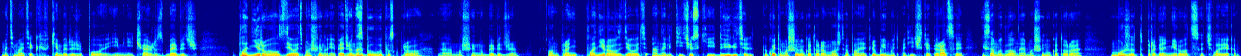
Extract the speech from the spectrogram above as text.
математик в Кембридже по имени Чарльз Бэббидж планировал сделать машину. И опять же, у нас был выпуск про э, машину Бэббиджа — он планировал сделать аналитический двигатель, какую-то машину, которая может выполнять любые математические операции, и самое главное, машину, которая может программироваться человеком.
